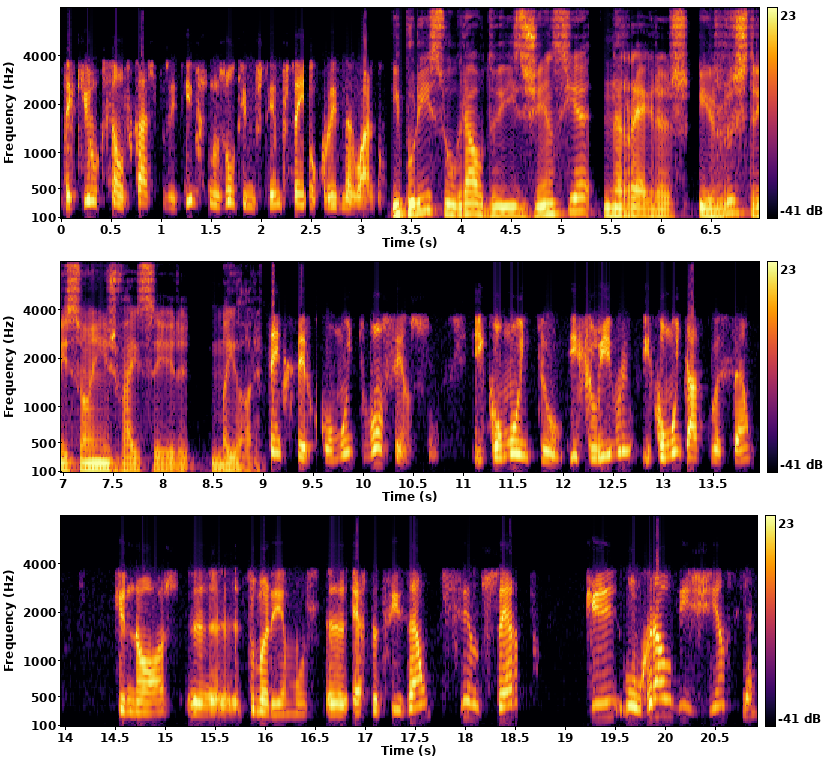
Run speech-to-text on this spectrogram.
daquilo que são os casos positivos que nos últimos tempos têm ocorrido na Guarda. E por isso o grau de exigência nas regras e restrições vai ser maior. Tem que ser com muito bom senso e com muito equilíbrio e com muita adequação que nós uh, tomaremos uh, esta decisão, sendo certo que o grau de exigência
